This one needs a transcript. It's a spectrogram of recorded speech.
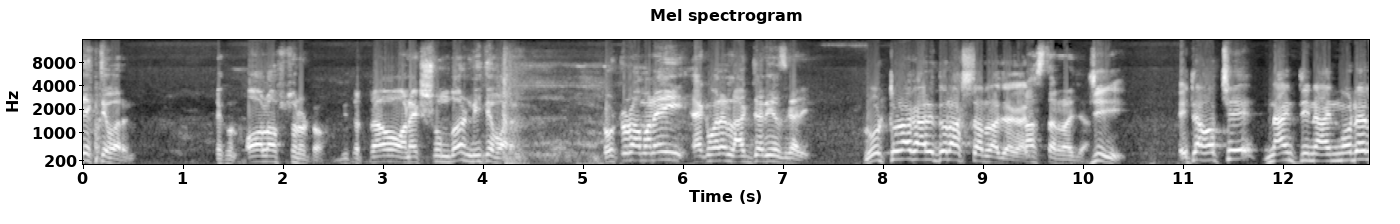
দেখতে পারেন। দেখুন অল অপশন অটো ভিতরটাও অনেক সুন্দর নিতে পারেন। রোটোরা মানেই একবারে লাক্সারিয়াস গাড়ি। রোড টোরা গাড়ি তো রাস্তার রাজা গাড়ি। রাস্তার রাজা। জি। এটা হচ্ছে নাইনটি নাইন মডেল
